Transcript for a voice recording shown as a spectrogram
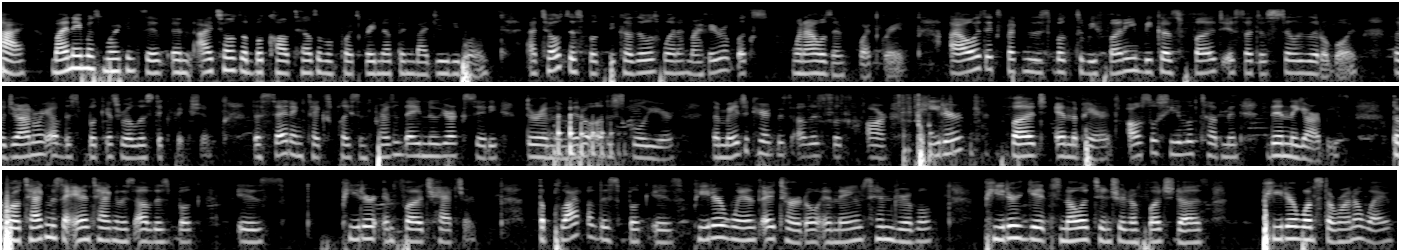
Hi, my name is Morgan Siv, and I chose a book called Tales of a Fourth Grade Nothing by Judy Blume. I chose this book because it was one of my favorite books when I was in fourth grade. I always expected this book to be funny because Fudge is such a silly little boy. The genre of this book is realistic fiction. The setting takes place in present day New York City during the middle of the school year. The major characters of this book are Peter, Fudge, and the parents, also Sheila Tubman, then the Yarbys. The protagonist and antagonist of this book is Peter and Fudge Hatcher. The plot of this book is Peter wins a turtle and names him Dribble. Peter gets no attention and Fudge does. Peter wants to run away.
